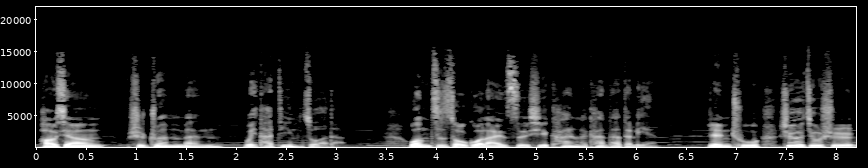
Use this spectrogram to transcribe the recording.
好像是专门为他定做的。王子走过来，仔细看了看他的脸。认出这就是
